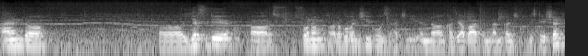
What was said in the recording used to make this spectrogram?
And uh, uh, yesterday, uh, Sonam Raghuvanshi, who is actually in uh, Ghaziabad in Nanganj police station.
